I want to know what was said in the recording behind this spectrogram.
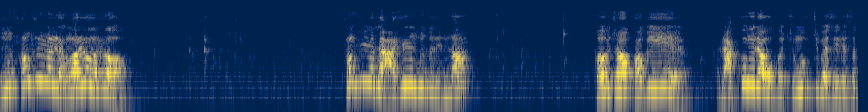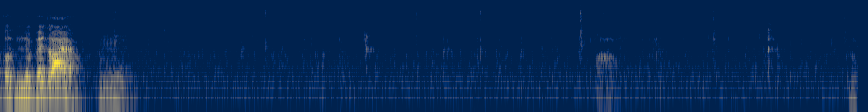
음 성신여대 오셔. 성신여대 아시는 분들 있나? 거기 저 거기 락궁이라고 그 중국집에서 일했었거든요 배달. 음. 아. 음.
